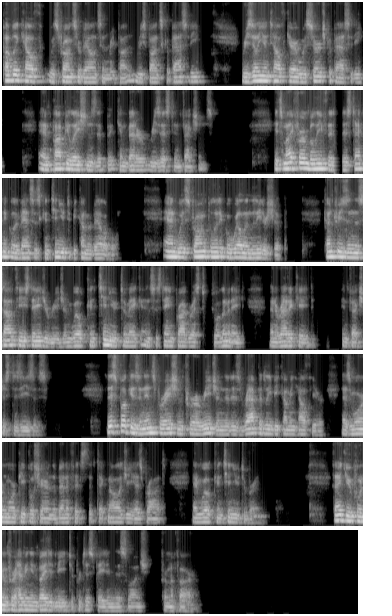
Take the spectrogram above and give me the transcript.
Public health with strong surveillance and response capacity, resilient healthcare with surge capacity, and populations that can better resist infections. It's my firm belief that as technical advances continue to become available, and with strong political will and leadership, countries in the Southeast Asia region will continue to make and sustain progress to eliminate and eradicate infectious diseases. This book is an inspiration for a region that is rapidly becoming healthier as more and more people share in the benefits that technology has brought and will continue to bring. Thank you, Poonam, for having invited me to participate in this launch from afar.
